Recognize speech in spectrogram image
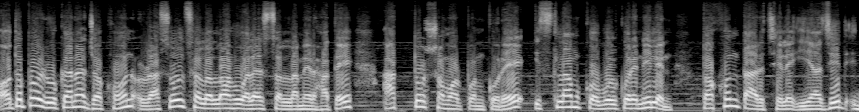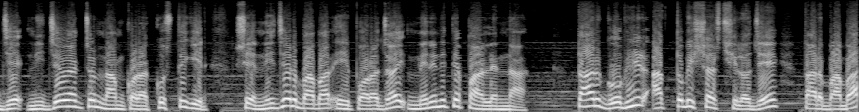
অতপর রুকানা যখন রাসূল সাল্লাহু আলাইসাল্লামের হাতে আত্মসমর্পণ করে ইসলাম কবুল করে নিলেন, তখন তার ছেলে ইয়াজিদ যে নিজেও একজন নামকরা কুস্তিগির, সে নিজের বাবার এই পরাজয় মেনে নিতে পারলেন না। তার গভীর আত্মবিশ্বাস ছিল যে তার বাবা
